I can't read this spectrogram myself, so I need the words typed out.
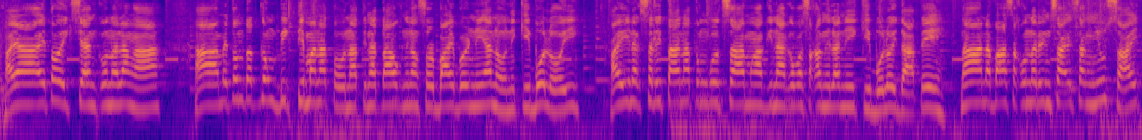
Kaya ito, iksyan ko na lang ha. Um, itong tatlong biktima na to na tinatawag nilang survivor ni ano ni Kiboloy ay nagsalita na tungkol sa mga ginagawa sa kanila ni Kiboloy dati. Na nabasa ko na rin sa isang news site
